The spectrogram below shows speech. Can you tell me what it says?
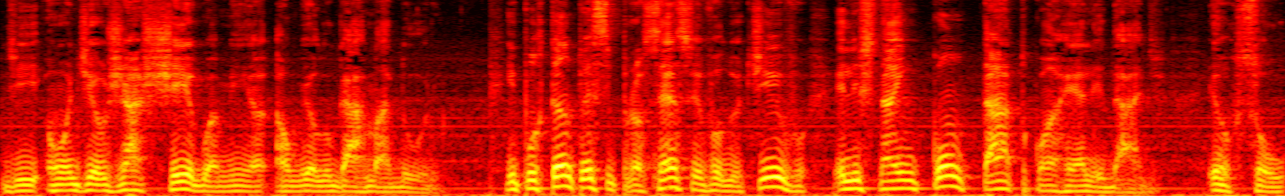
de onde eu já chego minha, ao meu lugar maduro. E, portanto, esse processo evolutivo ele está em contato com a realidade. Eu sou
